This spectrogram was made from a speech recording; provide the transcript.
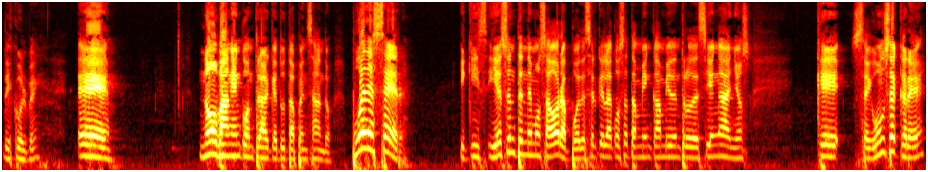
Disculpen eh, no van a encontrar que tú estás pensando. Puede ser, y, eso entendemos ahora, puede ser que la cosa también cambie dentro de 100 años, que según se cree,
